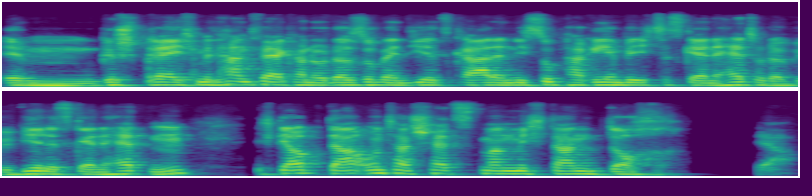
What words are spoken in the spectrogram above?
im Gespräch mit Handwerkern oder so, wenn die jetzt gerade nicht so parieren, wie ich das gerne hätte oder wie wir das gerne hätten. Ich glaube, da unterschätzt man mich dann doch, ja.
